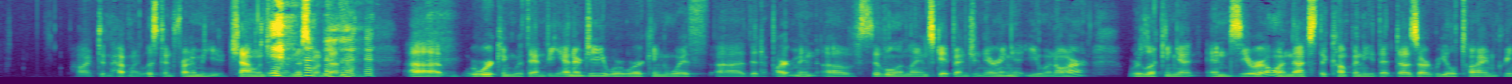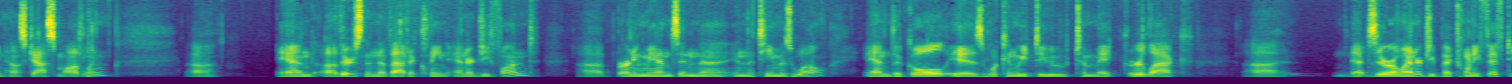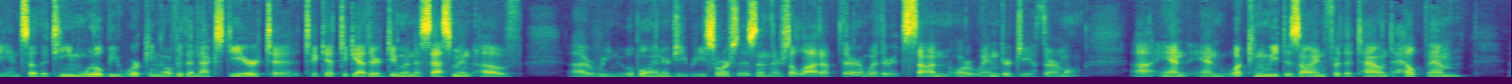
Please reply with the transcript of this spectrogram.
oh, I didn't have my list in front of me. You challenged me on this one, Bethany. Uh, we're working with NV Energy. We're working with uh, the Department of Civil and Landscape Engineering at UNR. We're looking at N-Zero, and that's the company that does our real-time greenhouse gas modeling. Uh, and others, the Nevada Clean Energy Fund. Uh, Burning Man's in the in the team as well. And the goal is, what can we do to make Gerlach uh, net zero energy by 2050. And so the team will be working over the next year to, to get together, do an assessment of uh, renewable energy resources. And there's a lot up there, whether it's sun or wind or geothermal. Uh, and, and what can we design for the town to help them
